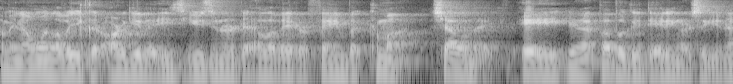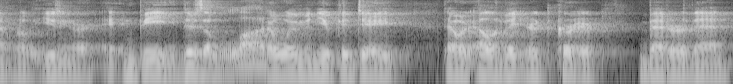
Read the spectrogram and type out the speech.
I mean, on one level, you could argue that he's using her to elevate her fame, but come on, Chalamet. A, you're not publicly dating her, so you're not really using her. And B, there's a lot of women you could date that would elevate your career better than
